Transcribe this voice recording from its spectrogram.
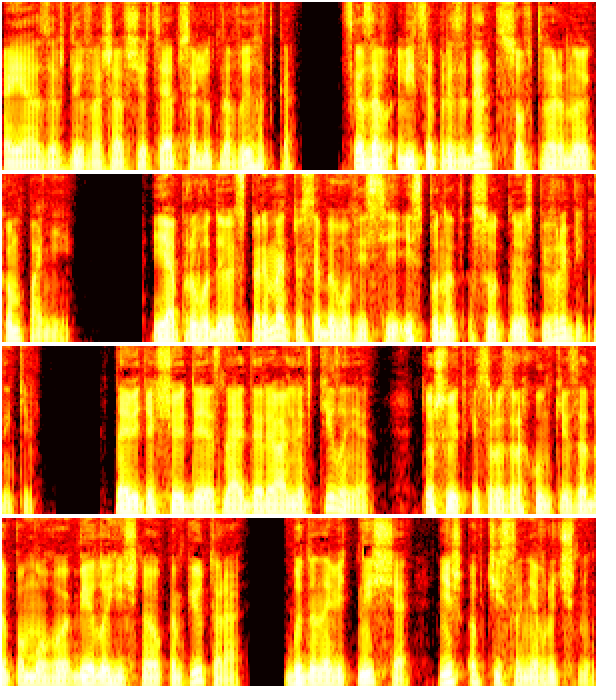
А я завжди вважав, що це абсолютна вигадка, сказав віце-президент софтверної компанії. Я проводив експеримент у себе в офісі із понад сотнею співробітників. Навіть якщо ідея знайде реальне втілення, то швидкість розрахунків за допомогою біологічного комп'ютера буде навіть нижча, ніж обчислення вручну.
